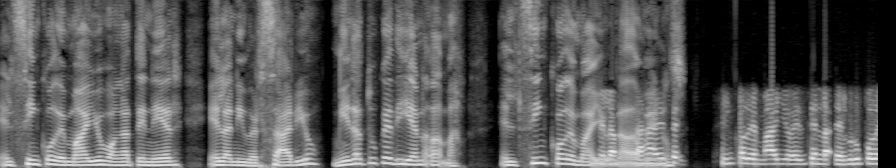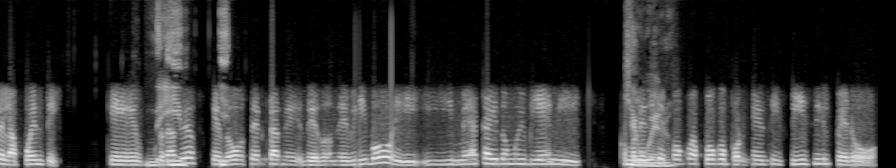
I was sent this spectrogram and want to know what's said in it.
El 5 de mayo van a tener el aniversario. Mira tú qué día nada más. El 5 de mayo, nada menos. El 5 de mayo es el grupo de La Puente que gracias quedó cerca de, donde vivo y, y, me ha caído muy bien y como le dije, poco a poco porque es difícil, pero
